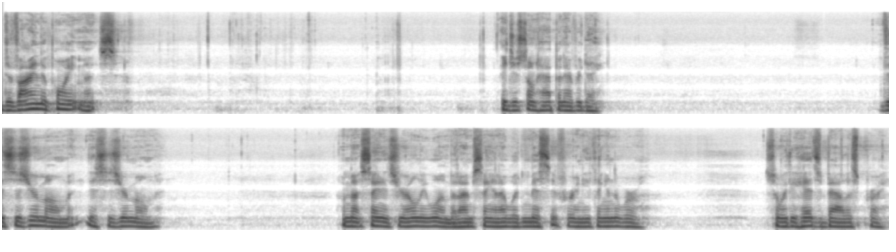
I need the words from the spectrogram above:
divine appointments, they just don't happen every day. This is your moment. This is your moment. I'm not saying it's your only one, but I'm saying I wouldn't miss it for anything in the world. So, with your heads bowed, let's pray.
